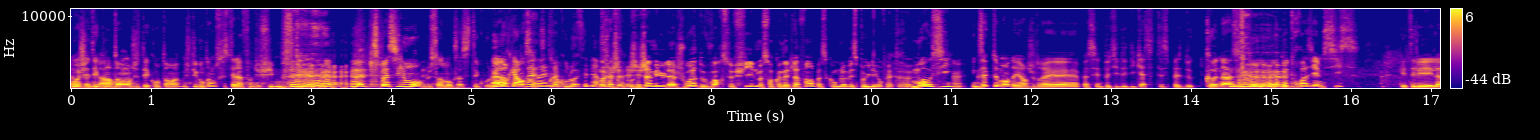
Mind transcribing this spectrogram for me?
Moi j'étais content, j'étais content. Mais j'étais content parce que c'était la fin du film. C'est pas si long en plus, hein, donc ça c'était cool. Alors, Après, 47, ouais, très non, cool, ouais. C'est bien. Moi, j'ai cool. jamais eu la joie de voir ce film sans connaître la fin parce qu'on me l'avait spoilé en fait. Euh, Moi aussi, Ouais. exactement. D'ailleurs, je voudrais passer une petite dédicace à cette espèce de connasse de, de 3ème 6 qui était les- la,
